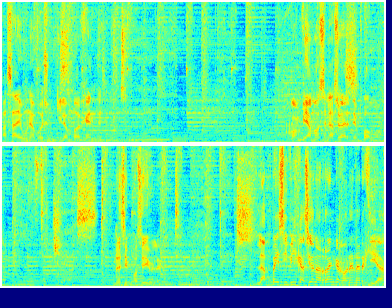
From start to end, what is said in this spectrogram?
Pasá de una, porque es un quilombo de gente. Confiamos en la suerte un poco. No es imposible. La pacificación arranca con energía.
